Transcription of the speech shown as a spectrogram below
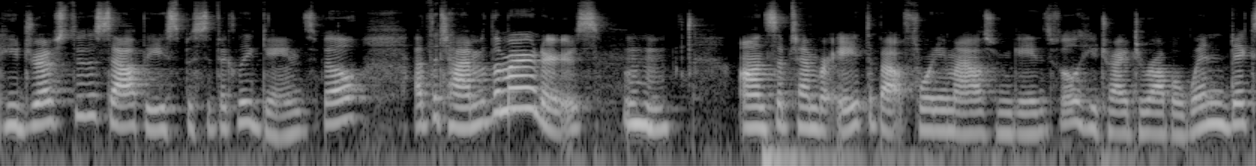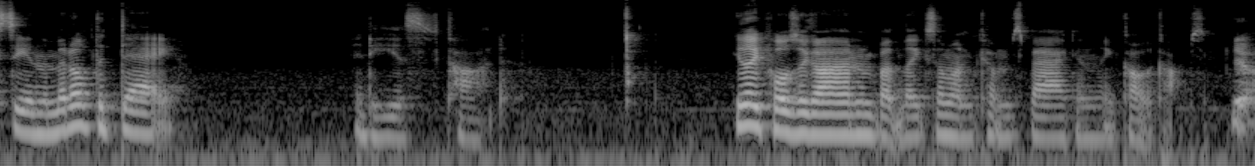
he drifts through the southeast, specifically Gainesville, at the time of the murders. Mm-hmm. On September 8th, about 40 miles from Gainesville, he tried to rob a Winn Dixie in the middle of the day. And he is caught. He like pulls a gun, but like someone comes back and they call the cops. Yeah.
